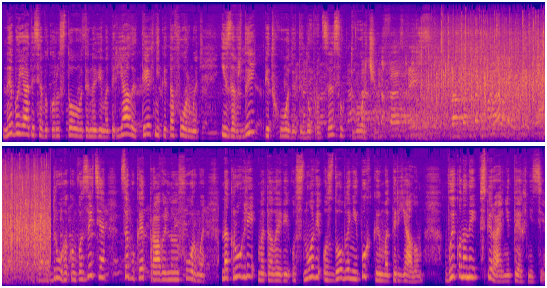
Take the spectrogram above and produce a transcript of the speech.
не боятися використовувати нові матеріали, техніки та форми і завжди підходити до процесу творчого. Друга композиція це букет правильної форми на круглій металевій основі, оздобленій пухким матеріалом, виконаний в спіральній техніці.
